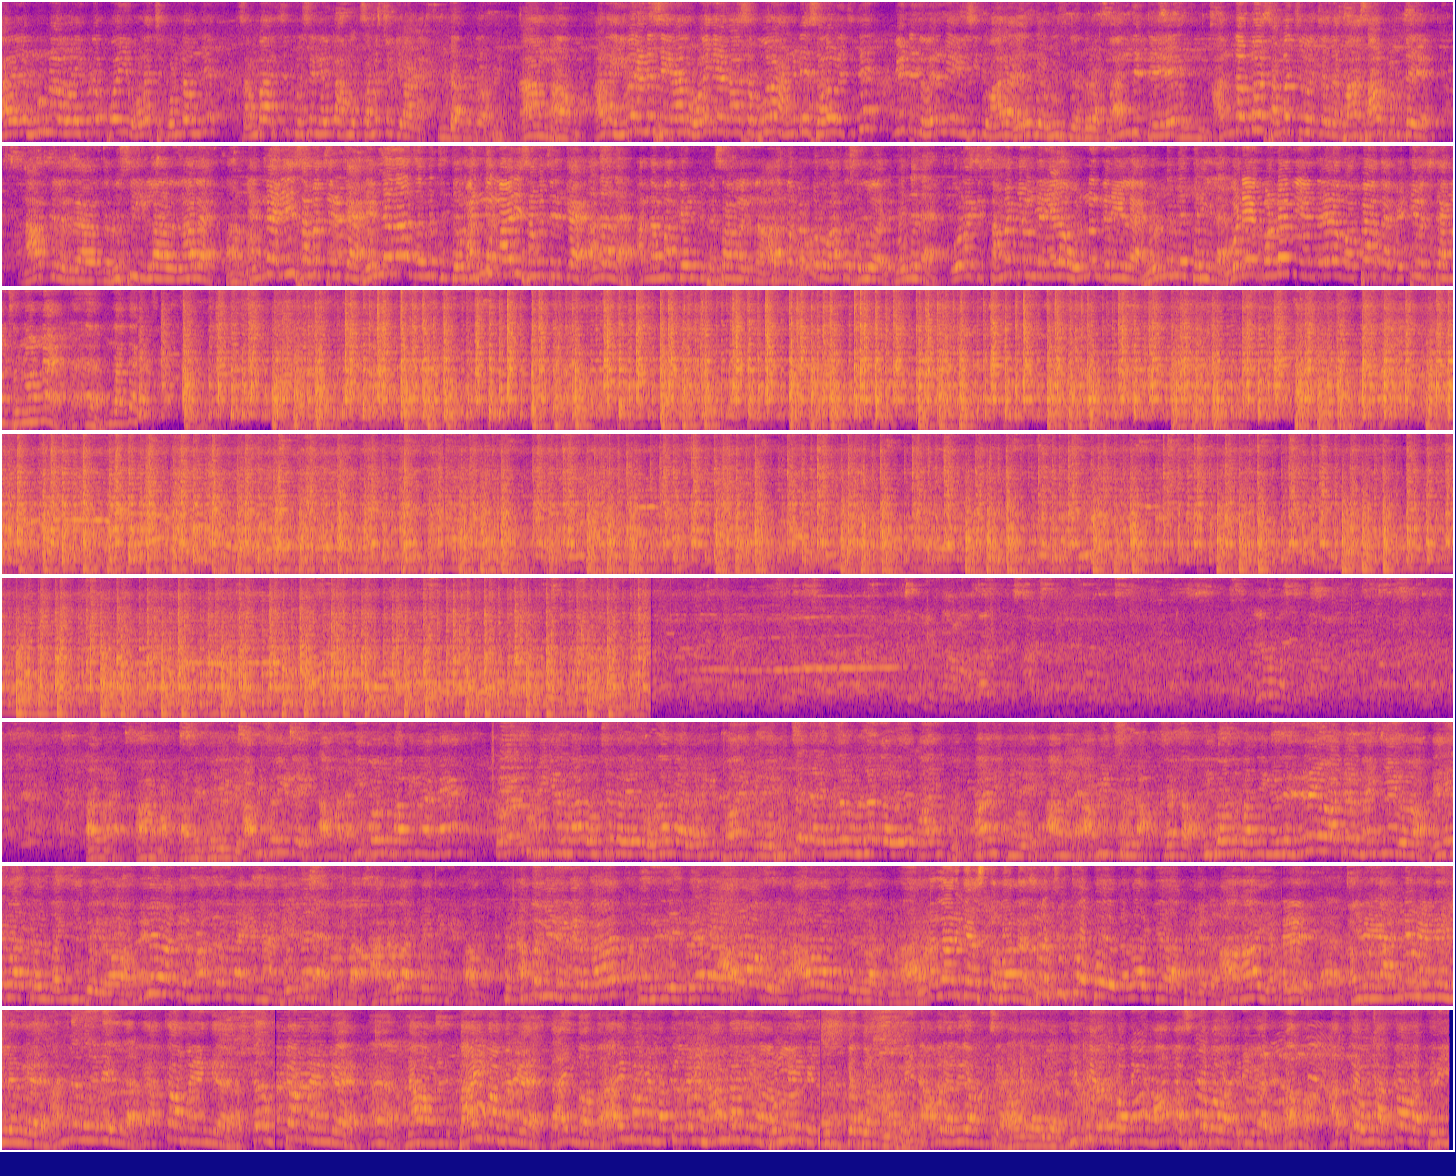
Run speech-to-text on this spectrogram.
உழைச்சு கொண்டு வந்து சம்பாரிச்சு புருஷங்களுக்கு அவங்க சமைச்சு வைக்கிறாங்க. இந்தாங்க பாப்பி ஆமா. ஆமா. ஆனா இவர் என்ன செய்யறாரு உழைக்கிற காசை பூரா அங்கிட்டே செலவழிச்சிட்டு வீட்டுக்கு வெறுங்கையை வீசிட்டு வராரு. வெறுங்க வீசிட்டு வந்துடுவாங்க வந்துட்டு அந்த அம்மா சமைச்சு வச்சதை சாப்பிட்டுட்டு நாக்குல இந்த- அந்த ருசி இல்லாததுனால. என்ன நீ சமைச்சிருக்க? என்னதான் சமைச்சு மண்ணு மாதிரி சமைச்சிருக்க. அதானே. அந்த அம்மா கேட்டுட்டு பேசாம இருந்தா. அதுக்கப்புறம் ஒரு வார்த்தை சொல்லுவாரு. என்னண்ணே உனக்கு சமைக்கவும் தெரியல ஒண்ணும் தெரியல. ஒண்ணுமே தெரியல. உடைய கொண்டாந்து கட்டி வச்சுட்டாங்கன்னு சொன்னோன்னே. இந்த அக்கா ஆமா ஆமா அப்படி சொல்லிட்டு அப்படி சொல்லிட்டு ஆமாண்ணே. இப்போ வந்து பாத்தீங்கன்னா தொடர்ந்து குடிக்கிறதுனால உச்சத்தலைவர் உள்ளங்கால் வரைக்கும் பாதிக்குது. உச்ச தலைமுதல் உள்ளங்கால் வரை பாதிப்பு. பாதிக்குது. ஆமாண்ணே. அப்படின்னு சொல்லலாம். சரிதான். இப்போ வந்து பாத்தீங்கன்னா நினைவாற்றல் மங்கிரும் நினைவாற்றல் வங்கி போயிடும். நினைவாற்றல் மந்திரம்னா என்னன்னு? என்னண்ணே அப்படின்னா? நல்லா கேட்டீங்க. ஆமா. இப்ப நம்ம வீடு எங்க இருக்கா? நம்ம வீடு எங்க? ஆறாவது ஆறாவது தெருவா இருக்கும். நல்லா இருக்கேன் நல்லா இருக்கியா அப்படி கேட்டா ஆஹா அண்ணன் மகனே இல்லைங்க அந்த மகனே இல்ல என் அக்கா மயங்க அக்கா அக்கா மயங்க. நான் அவனுக்கு தாய் மாமனுங்க. தாய் மாமா. தாய் மாமன் மட்டும் இல்லைங்க நான் தானே என் பொண்ணையே கட்டி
